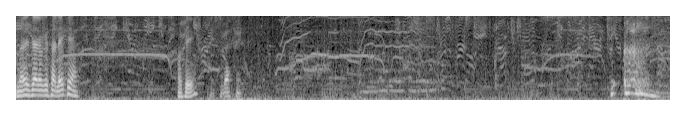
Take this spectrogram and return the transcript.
¿No es necesario que se aleje? ¿O sí? Gracias.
